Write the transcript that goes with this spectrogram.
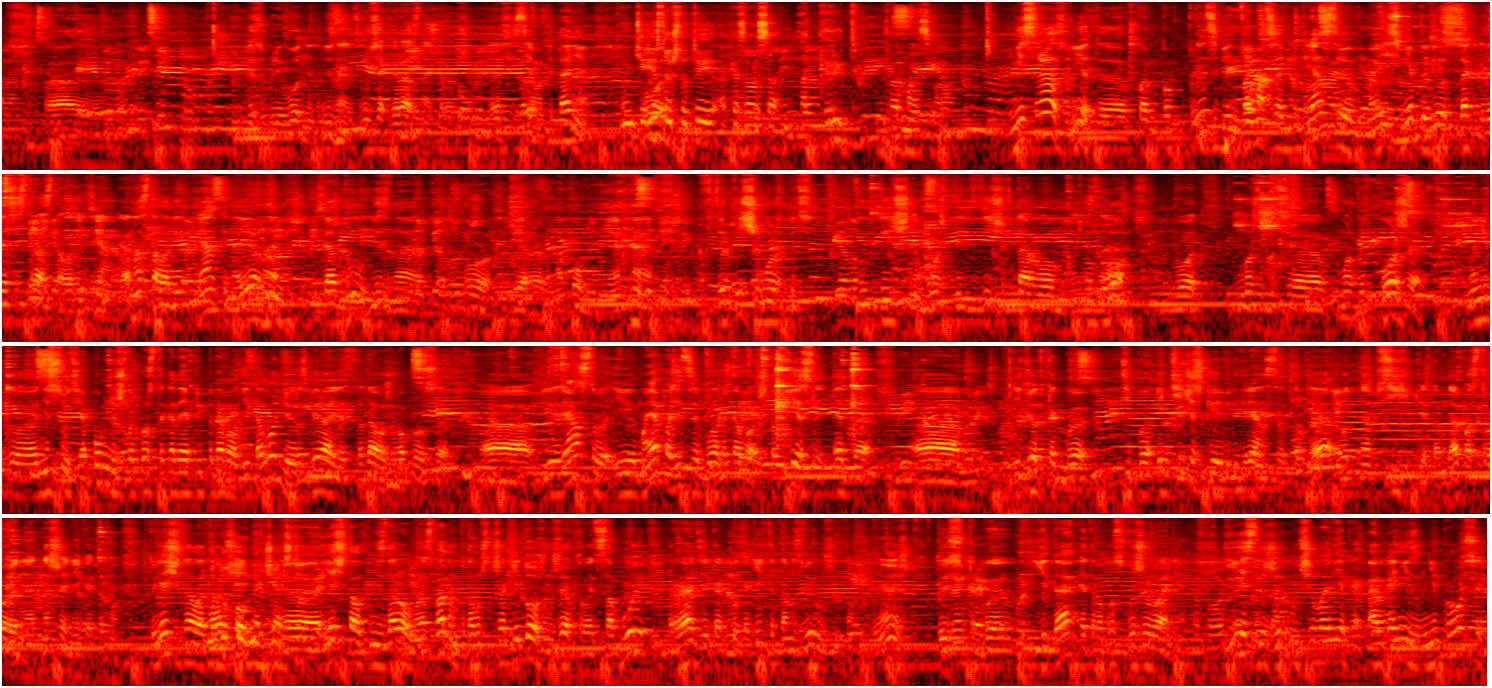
знаю, ну, всякая разная, короче, да, система питания. Ну, интересно, вот. что ты оказался открыт информацией. Не сразу, нет. Э, по, по, в принципе, информация о вегетарианстве в моей семье появилась тогда, когда сестра стала вегетарианкой. Она стала вегетарианкой, наверное, в году, не знаю, о, Вера, напомни мне, в 2000, может быть, 2000, может быть, 2002, не знаю. Вот может быть, э, может быть позже, но не, э, не суть. Я помню, что просто когда я преподавал диетологию, разбирали тогда уже вопросы э, вегетарианства, и моя позиция была такова, что если это э, идет как бы типа этическое вегетарианство, там, да, вот на психике там, да, построенное отношение к этому, то я считал это вообще, э, я считал это нездоровым раскладом, потому что человек не должен жертвовать собой ради как бы каких-то там зверушек, там, понимаешь? То есть как бы еда это вопрос выживания. Если же у человека организм не просит,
